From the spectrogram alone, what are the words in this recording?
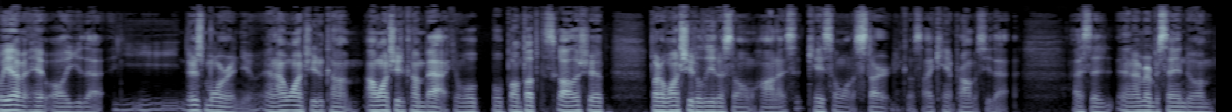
we haven't hit all you that there's more in you, and I want you to come. I want you to come back, and we'll we'll bump up the scholarship, but I want you to lead us to Omaha. And I said, case I want to start. He goes, I can't promise you that. I said, and I remember saying to him,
